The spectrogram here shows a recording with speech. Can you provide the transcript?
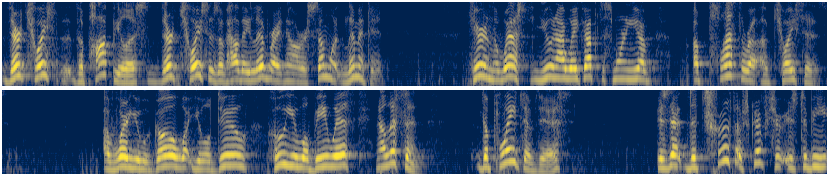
their choice, the populace, their choices of how they live right now are somewhat limited. Here in the West, you and I wake up this morning, you have a plethora of choices of where you will go, what you will do, who you will be with. Now, listen, the point of this is that the truth of Scripture is to be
